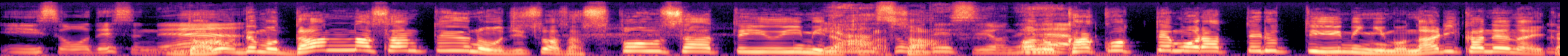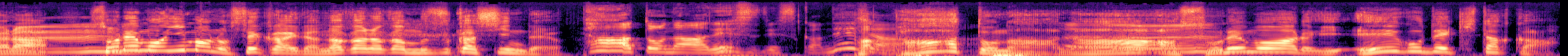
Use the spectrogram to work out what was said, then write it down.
言いそうですね。だろでも旦那さんっていうのを実はさスポンサーっていう意味だからさですよね。あの囲ってもらってるっていう意味にもなりかねないからうんそれも今の世界ではなかなか難しいんだよ。パートナーですですかねパートナーな。あうん。それもある。い英語で来たか。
